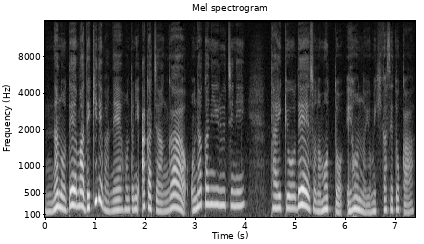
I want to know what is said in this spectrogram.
なので、まあ、できればね本当に赤ちゃんがお腹にいるうちに胎教でそのもっと絵本の読み聞かせとか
